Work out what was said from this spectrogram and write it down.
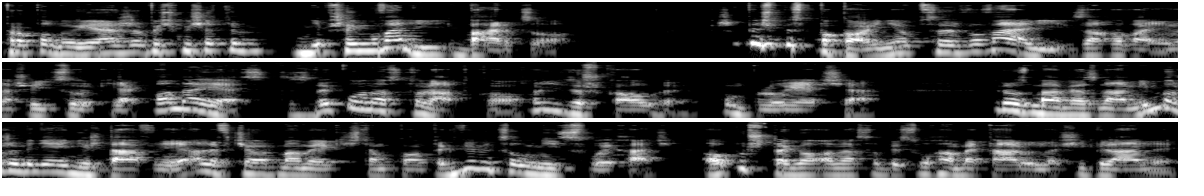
proponuję, żebyśmy się tym nie przejmowali bardzo, żebyśmy spokojnie obserwowali zachowanie naszej córki, jak ona jest, zwykłą nastolatką, chodzi do szkoły, kumpluje się, rozmawia z nami, może mniej niż dawniej, ale wciąż mamy jakiś tam kontakt, wiemy co u niej słychać. A oprócz tego ona sobie słucha metalu, nosi glany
